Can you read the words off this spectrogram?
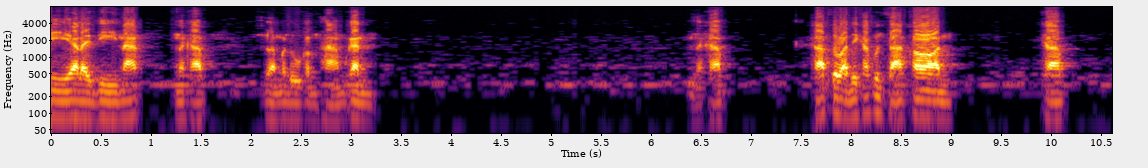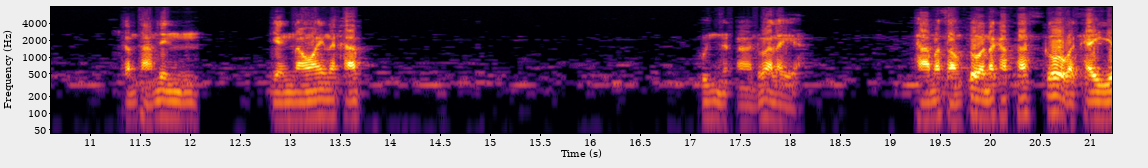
มีอะไรดีนักนะครับ เรามาดูคำถามกันนะครับ ครับ สวัสดีครับคุณสาครครับ คำถามหนึ่งอย่างน้อยนะครับ คุณอ่านว่าอะไรอะ ถามมาสองตัวนะครับทัสโก้กับไทโย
